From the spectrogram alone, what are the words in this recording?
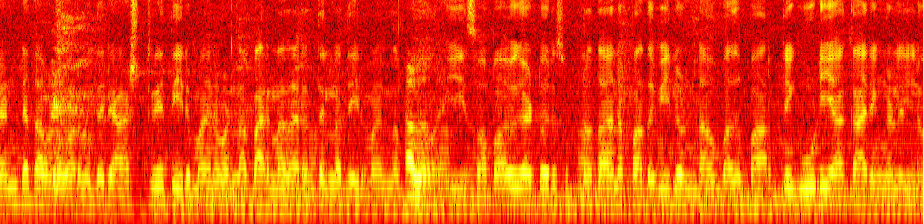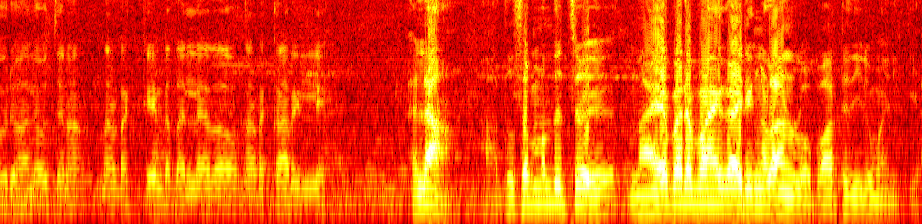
രണ്ട് തവണ പറഞ്ഞത് രാഷ്ട്രീയ തീരുമാനമല്ല ഭരണതരത്തിലുള്ള തീരുമാനം ഈ സ്വാഭാവികമായിട്ട് ഒരു സുപ്രധാന പദവിയിൽ ഉണ്ടാകുമ്പോൾ അത് പാർട്ടി കൂടി ആ കാര്യങ്ങളിൽ ഒരു ആലോചന നടക്കേണ്ടതല്ലേ അതോ നടക്കാറില്ലേ? അല്ല അത് സംബന്ധിച്ച് നയപരമായ കാര്യങ്ങളാണല്ലോ പാർട്ടി തീരുമാനിക്കുക.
